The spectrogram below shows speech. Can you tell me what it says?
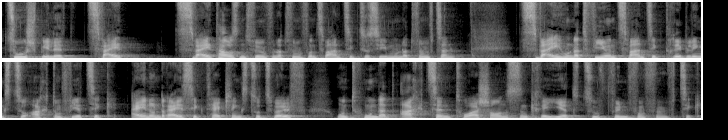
Zuspiele 2, 2525 zu 715. 224 Dribblings zu 48, 31 Tacklings zu 12 und 118 Torchancen kreiert zu 55.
